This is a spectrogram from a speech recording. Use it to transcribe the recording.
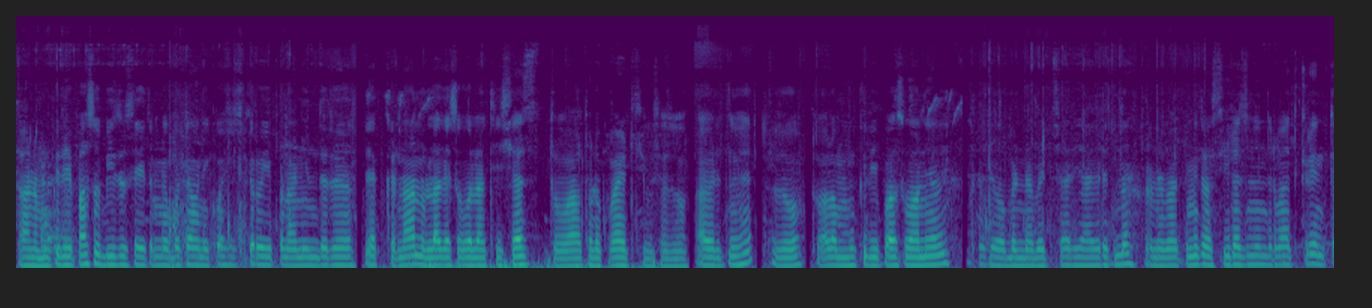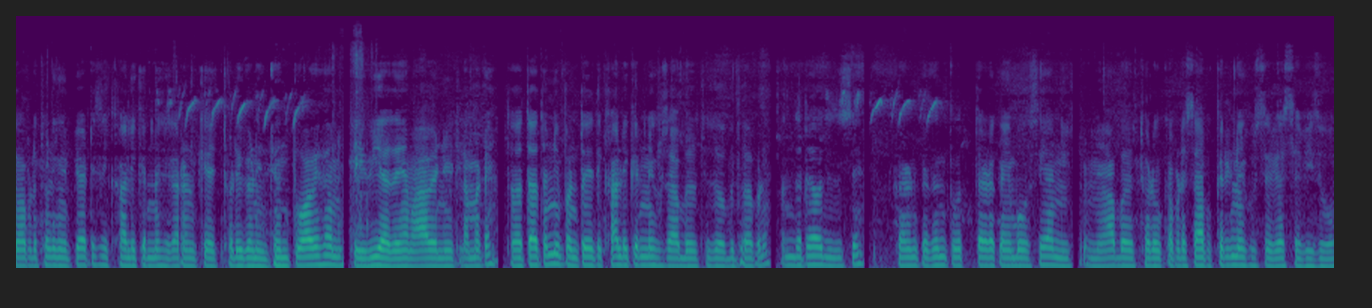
તો આને મૂકી દઈએ પાછું. બીજું છે એ તમને બતાવવાની કોશિશ કરું. એ પણ આની અંદર એક નાનું લાગે છે, ઓલાથી સહેજ તો આ થોડુંક વાઇટ થયું છે, જો. આવી રીતનું છે. તો જુઓ તો હાલો મૂકી દઈએ પાછું આને આવે જો, બંને બે સારી આવી રીતના. અને બાકી મિત્રો, સિરાજની અંદર વાત કરીએ તો આપણે થોડી ઘણી પેટીસી ખાલી કરી નાખી. કારણ કે થોડી ઘણી જંતુ આવે છે ને તે જાય એમ આવે નહીં એટલા માટે. તો હતા તો નહીં, પણ તો એથી ખાલી કરી નાખ્યું છે આ બધું. જો, બધું આપણે અંદર રહેવા દીધું છે. કારણ કે જંતુ અત્યારે કંઈ બહુ છે નહીં. અને આ બધું થોડુંક આપણે સાફ કરી નાખ્યું છે વેસે જુઓ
